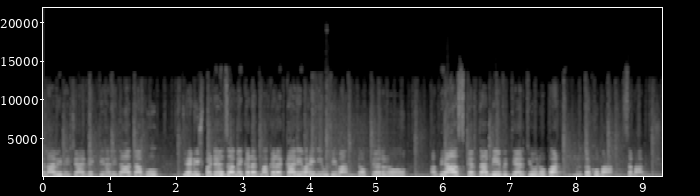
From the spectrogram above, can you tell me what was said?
ચલાવીને ચાર વ્યક્તિના લીધા હતા ભોગ. જૈનિશ પટેલ સામે કડકમાં કડક કાર્યવાહીની ઉઠી માંગ. ડોક્ટરનો અભ્યાસ કરતા બે વિદ્યાર્થીઓનો પણ મૃતકોમાં સમાવેશ.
